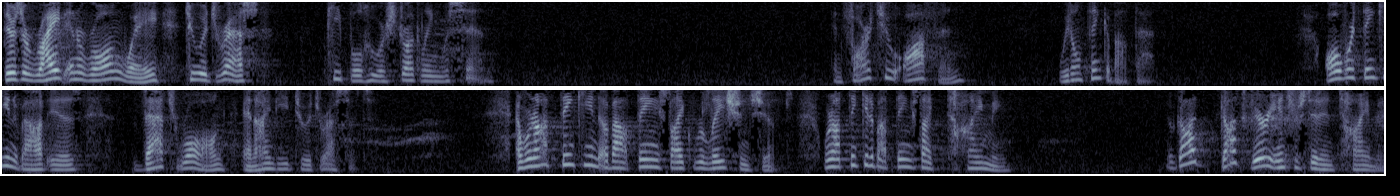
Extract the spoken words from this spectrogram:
There's a right and a wrong way to address people who are struggling with sin. And far too often, we don't think about that. All we're thinking about is that's wrong and I need to address it. And we're not thinking about things like relationships. We're not thinking about things like timing. God, God's very interested in timing.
